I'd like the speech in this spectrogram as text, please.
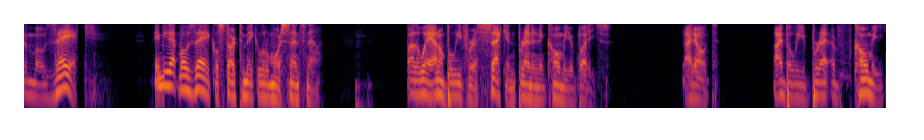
The mosaic. Maybe that mosaic will start to make a little more sense now. By the way, I don't believe for a second Brennan and Comey are buddies. I don't. I believe Brett uh, Comey.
